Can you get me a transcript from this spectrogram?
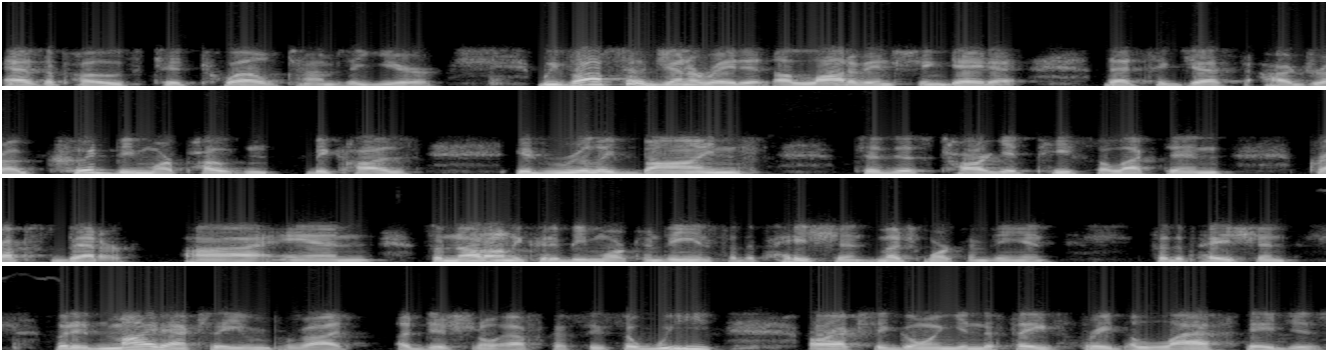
as opposed to 12 times a year. We've also generated a lot of interesting data that suggests our drug could be more potent because it really binds to this target p-selectin perhaps better. Uh, and so not only could it be more convenient for the patient, much more convenient for the patient, but it might actually even provide additional efficacy. So we are actually going into phase three, the last stages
